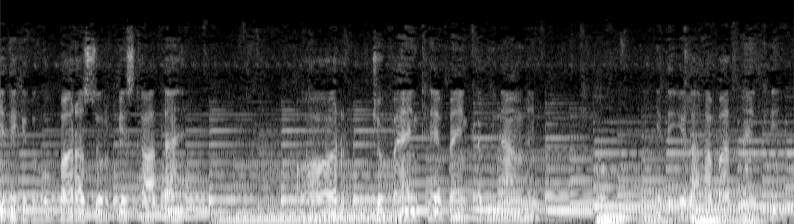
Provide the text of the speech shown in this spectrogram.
ये देखिए देखो, बारह सौ रुपये इसका आता है। और जो बैंक है बैंक का भी नाम है। ये देखिए, इलाहाबाद बैंक है।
